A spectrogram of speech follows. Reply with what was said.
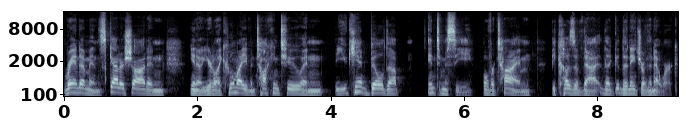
random and scattershot and you know you're like who am i even talking to and you can't build up intimacy over time because of that the, the nature of the network.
